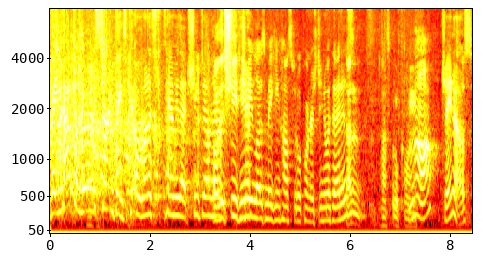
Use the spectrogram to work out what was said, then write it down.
But you have to learn certain things. Oh, want to hand me that sheet down there? Oh, this sheet here? Jay loves making hospital corners. Do you know what that is? I don't. Hospital corners. No. Jay knows.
